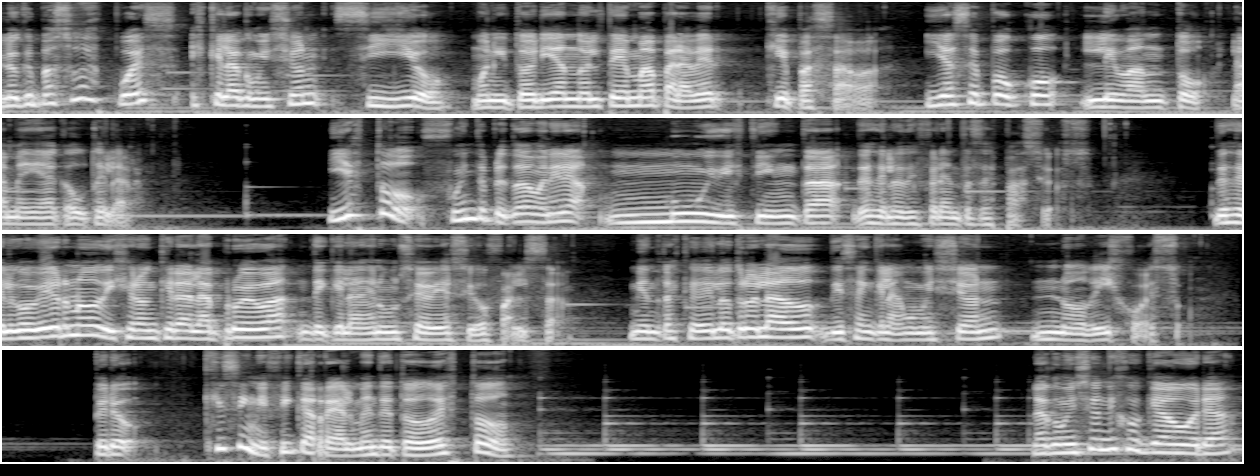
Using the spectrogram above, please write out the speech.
Lo que pasó después es que la comisión siguió monitoreando el tema para ver qué pasaba y hace poco levantó la medida cautelar. Y esto fue interpretado de manera muy distinta desde los diferentes espacios. Desde el gobierno dijeron que era la prueba de que la denuncia había sido falsa, mientras que del otro lado dicen que la comisión no dijo eso. Pero, ¿qué significa realmente todo esto? La comisión dijo que ahora,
